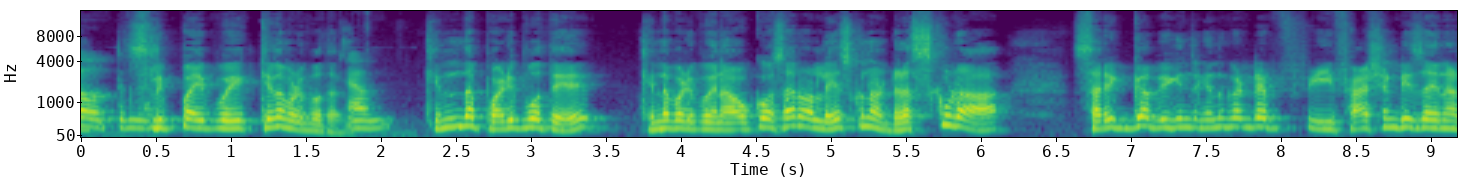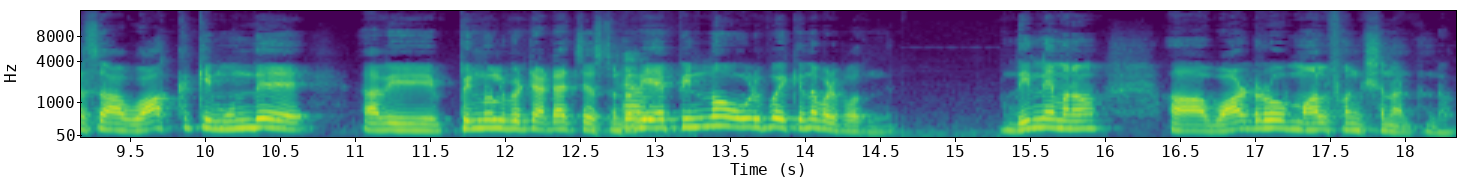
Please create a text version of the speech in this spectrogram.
అవుతుంది. స్లిప్ అయిపోయి కింద పడిపోతారు. కింద పడిపోతే కింద పడిపోయినా ఒక్కోసారి వాళ్ళు వేసుకున్న డ్రెస్ కూడా సరిగ్గా బిగించక ఎందుకంటే ఈ ఫ్యాషన్ డిజైనర్స్ ఆ వాక్కి ముందే అవి పిన్నులు పెట్టి అటాచ్ చేస్తుంటారు. ఏ పిన్నో ఊడిపోయి కింద పడిపోతుంది. దీన్నే మనం వార్డ్రోబ్ మాల్ ఫంక్షన్ అంటుంటాం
